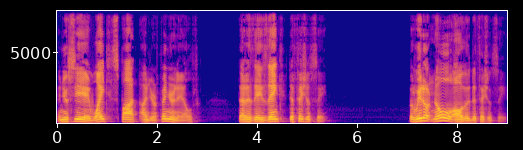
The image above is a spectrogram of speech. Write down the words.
and you see a white spot on your fingernails, that is a zinc deficiency. But we don't know all the deficiencies.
